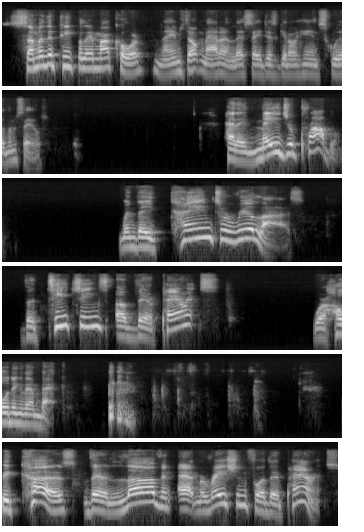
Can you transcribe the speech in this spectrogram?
Some of the people in my core, names don't matter unless they just get on here and squeal themselves, had a major problem when they came to realize the teachings of their parents were holding them back. because their love and admiration for their parents,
